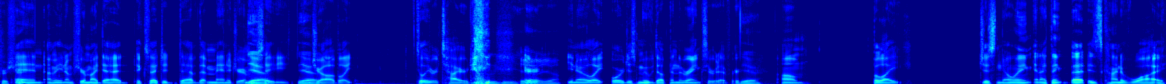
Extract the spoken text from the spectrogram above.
for sure. and I mean, I'm sure my dad expected to have that manager at Yeah, Mercedes yeah. job like till he retired, Mhm. Yeah, or- yeah. you know, like or just moved up in the ranks or whatever. Yeah. Um, but like just knowing, and I think that is kind of why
